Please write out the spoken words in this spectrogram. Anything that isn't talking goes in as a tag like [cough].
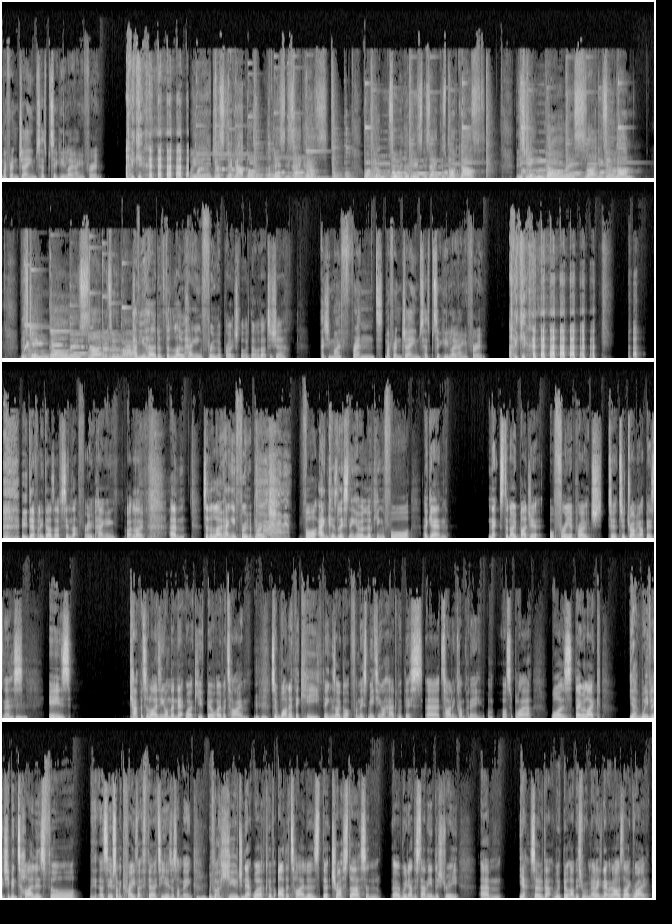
my friend James has particularly low hanging fruit. [laughs] We're just a couple of business anchors. Welcome to the Business Anchors podcast. This jingle is slightly too long. This jingle is slightly too long. Have you heard of the low hanging fruit approach, Lloyd, that I'm about to share? Actually, my friend, my friend James has particularly low hanging fruit. [laughs] he definitely does. I've seen that fruit hanging quite low. [laughs] Um, so the low hanging fruit approach [laughs] for anchors listening who are looking for again next to no budget or free approach to, to drumming up business Mhm. is capitalizing on the network you've built over time. Mhm. So one of the key things I got from this meeting I had with this uh, tiling company um, or supplier was they were like, "Yeah, we've literally been tilers for it was something crazy like 30 years or something. We've got a huge network of other tilers that trust us and uh, really understand the industry. Um, yeah, so that we've built up this amazing network. And I was like, right,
